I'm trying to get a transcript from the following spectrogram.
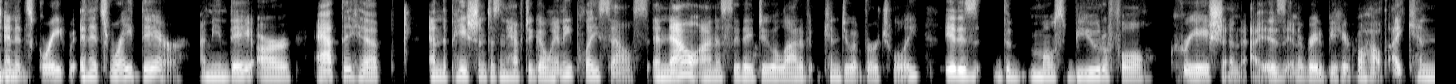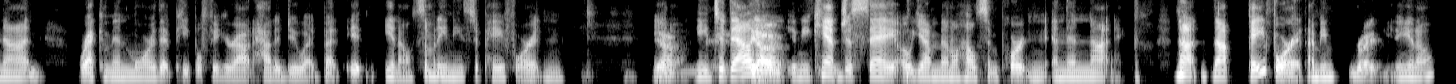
Mm-hmm. And it's great. And it's right there. I mean, they are at the hip and the patient doesn't have to go anyplace else. And now, honestly, they do a lot of it, can do it virtually. It is the most beautiful creation uh, is integrated behavioral health. I cannot mm-hmm. recommend more that people figure out how to do it, but it, you know, somebody mm-hmm. needs to pay for it. And yeah. know, need to value yeah. and you can't just say oh yeah mental health's important and then not not not pay for it i mean right you know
